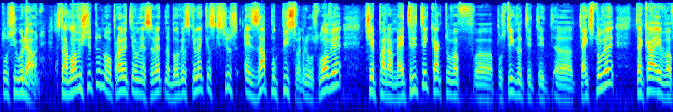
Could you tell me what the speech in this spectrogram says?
здравното осигуряване. Становището на управителния съвет на Български лекарски съюз е за подписване при условие, че параметрите, както в постигнатите текстове, така и в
